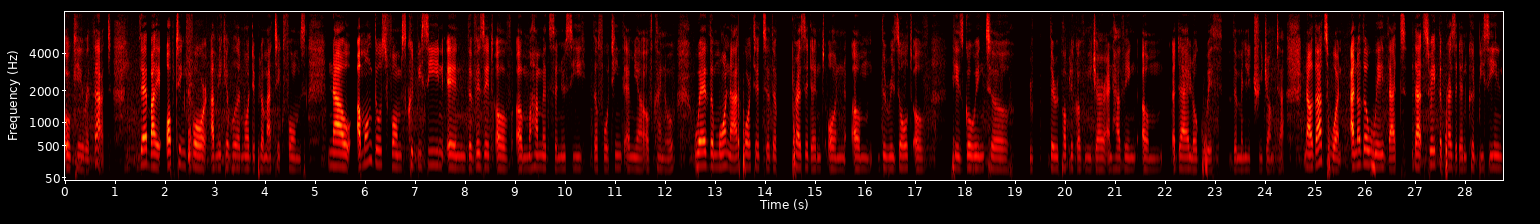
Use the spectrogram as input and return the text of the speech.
okay with that, thereby opting for amicable and more diplomatic forms. Now, among those forms could be seen in the visit of um, Mohammed Sanusi, the 14th Emir of Kano, where the monarch reported to the president on um, the result of his going to the Republic of Niger and having um, a dialogue with the military junta. Now, that's one. Another way that that swayed the president could be seen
